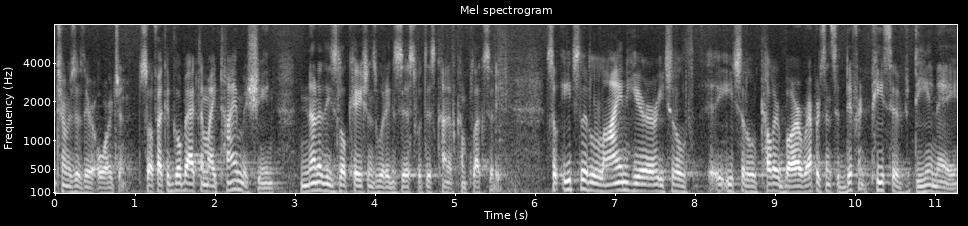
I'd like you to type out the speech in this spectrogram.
in terms of their origin. So if I could go back to my time machine, none of these locations would exist with this kind of complexity. So each little line here, each little, each little colored bar represents a different piece of DNA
